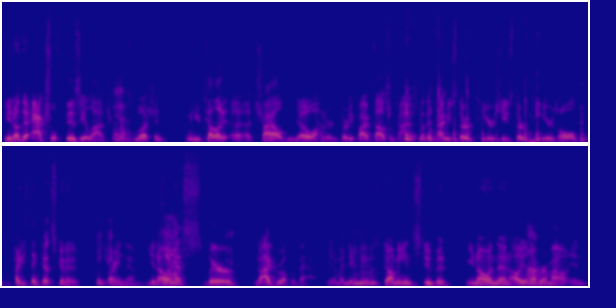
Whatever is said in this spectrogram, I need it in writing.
You know the actual physiological yeah. mush, and when you tell a, a child no 135,000 times by the time he's 13 or she's 13 years old, how do you think that's going to train them? You know, yeah. and that's where you know I grew up with that. You know, my nickname mm-hmm. was dummy and stupid. You know, and then oh, you'll oh. never amount, and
